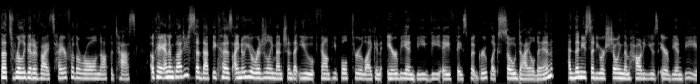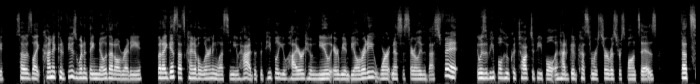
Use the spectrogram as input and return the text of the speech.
That's really good advice. Hire for the role, not the task. Okay, and I'm glad you said that because I know you originally mentioned that you found people through like an Airbnb VA Facebook group, like so dialed in. And then you said you were showing them how to use Airbnb. So I was like kind of confused. Wouldn't they know that already? But I guess that's kind of a learning lesson you had that the people you hired who knew Airbnb already weren't necessarily the best fit. It was the people who could talk to people and had good customer service responses. That's,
